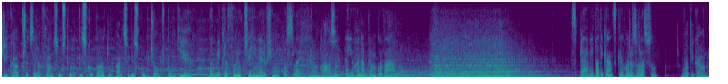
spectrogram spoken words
říká předseda francouzského episkopátu arcibiskup George Pontier. Od mikrofonu přejí nerušený poslech Milan Glázer a Johana Bronková. Zprávy vatikánského rozhlasu. Vatikán.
